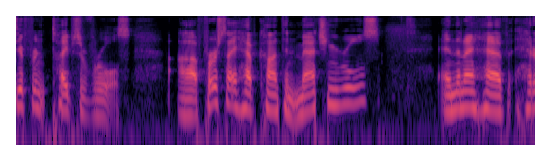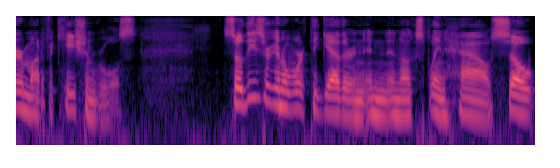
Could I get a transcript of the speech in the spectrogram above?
different types of rules. Uh, first I have content matching rules and then I have header modification rules. So these are going to work together and, and, and I'll explain how. So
